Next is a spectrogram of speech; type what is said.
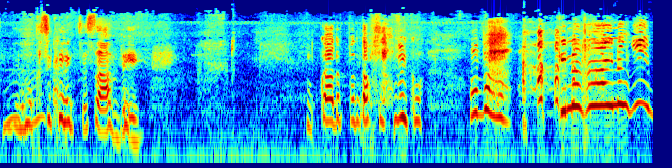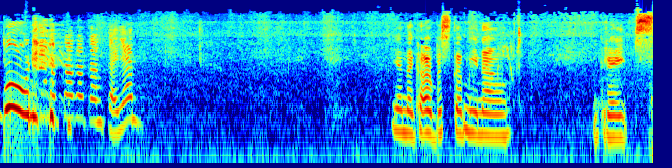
Hindi naman kasi ko nagsasabi. Kada punta ko sabi ko, Aba, kinakain ng ibon. Magkakakang ka yan. Yan, nag-harvest kami ng grapes.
